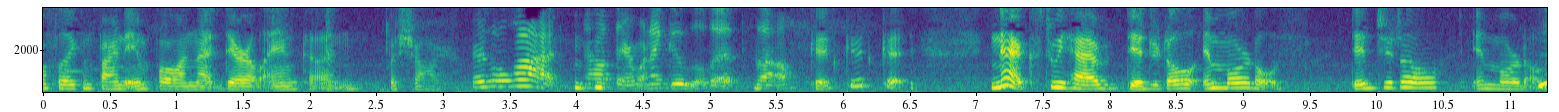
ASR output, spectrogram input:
Hopefully, I can find info on that Daryl Anka and Bashar. there's a lot out there when I googled it. So Good, good, good. Next, we have Digital Immortals. Digital Immortals.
